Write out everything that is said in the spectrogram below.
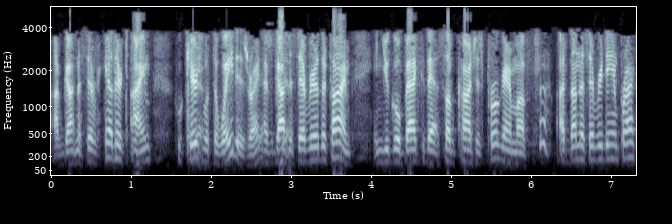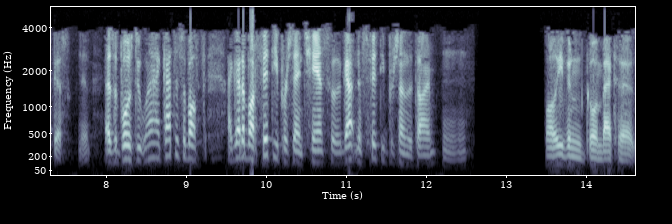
I've gotten this every other time. Who cares Yeah. what the weight is, right? I've gotten Yeah. this every other time, and you go back to that subconscious program of "Huh, I've done this every day in practice, as opposed to well, I got this about I got about fifty percent chance because I've gotten this fifty percent of the time. Mm-hmm. Well, even going back to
